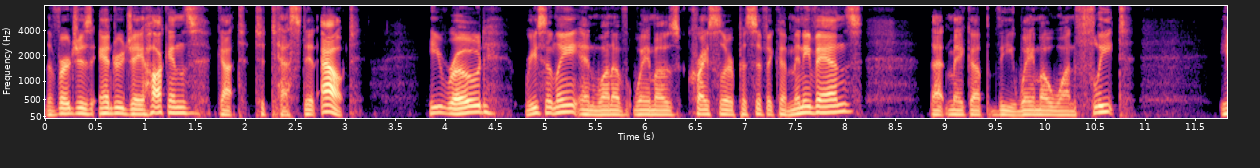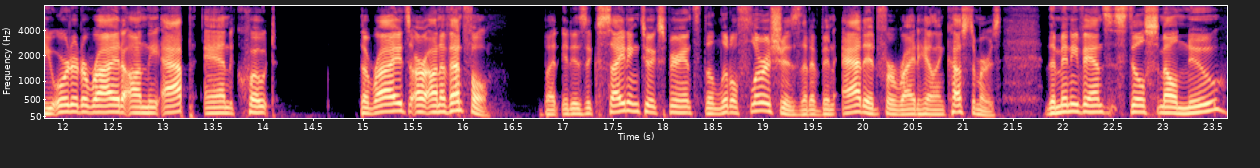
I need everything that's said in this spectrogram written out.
The Verge's Andrew J. Hawkins got to test it out. He rode recently in one of Waymo's Chrysler Pacifica minivans that make up the Waymo One fleet. He ordered a ride on the app and, quote, the rides are uneventful, but it is exciting to experience the little flourishes that have been added for ride hailing customers. The minivans still smell new,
